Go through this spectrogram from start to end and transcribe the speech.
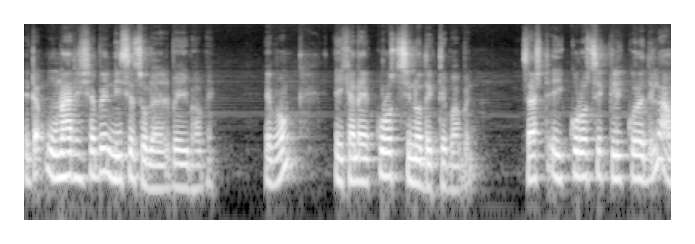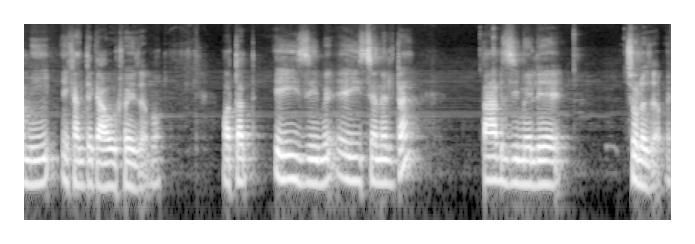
এটা ওনার হিসাবে নিচে চলে আসবে এইভাবে। এবং এখানে ক্রোচ চিহ্ন দেখতে পাবেন। জাস্ট এই ক্রোচে ক্লিক করে দিলে আমি এখান থেকে আউট হয়ে যাব। অর্থাৎ এই জিমে এই চ্যানেলটা তার জিমেলে চলে যাবে।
